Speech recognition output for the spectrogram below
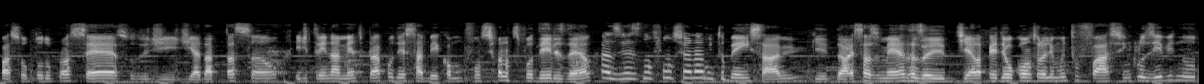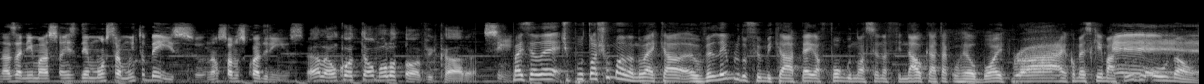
passou todo o processo de, de adaptação e de treinamento para poder saber como funcionam os poderes dela. Às vezes não funciona muito bem, sabe? Que dá essas merdas aí de ela perder o controle muito fácil. Inclusive no, nas animações demonstra muito bem isso, não só nos quadrinhos. Ela é um coquetel molotov, cara. Sim. Mas ela é tipo tocha humana, não é? Que ela- eu lembro do filme que ela pega fogo na cena final, que ela tá com o Hellboy, e começa a queimar É, tudo ou não?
